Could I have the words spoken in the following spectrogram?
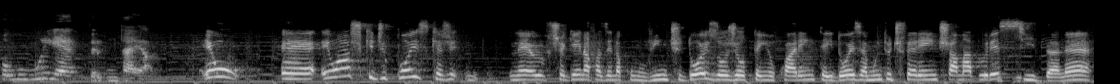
como mulher? Pergunta ela. Eu, é, eu acho que depois que a gente né, eu cheguei na fazenda com 22, hoje eu tenho 42, é muito diferente, amadurecida, né?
